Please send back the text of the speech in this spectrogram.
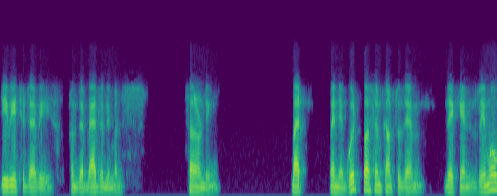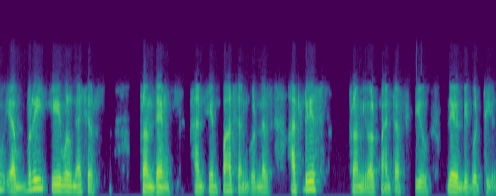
deviated away from the bad elements surrounding. But when a good person comes to them, they can remove every evil nature from them and impart some goodness. At least from your point of view, they will be good to you.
